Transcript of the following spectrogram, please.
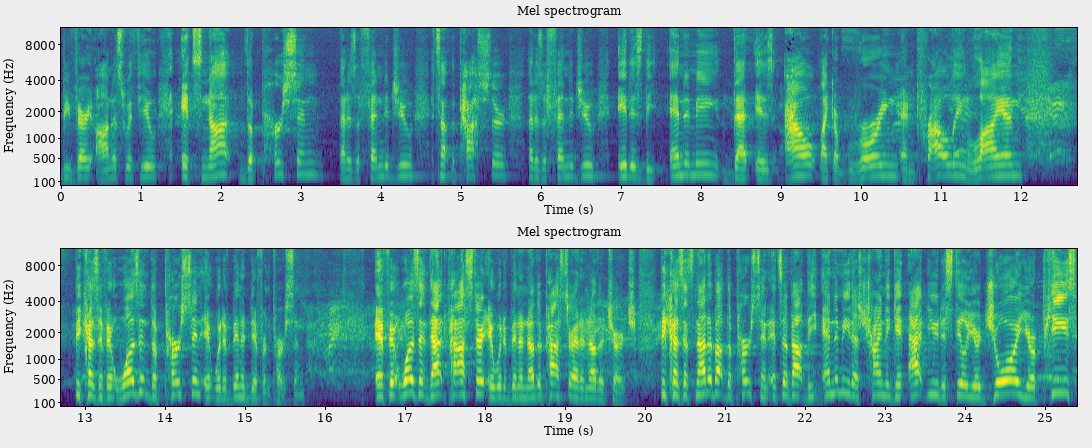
be very honest with you? It's not the person that has offended you, it's not the pastor that has offended you. It is the enemy that is out like a roaring and prowling lion. Because if it wasn't the person, it would have been a different person. If it wasn't that pastor, it would have been another pastor at another church. Because it's not about the person, it's about the enemy that's trying to get at you to steal your joy, your peace.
